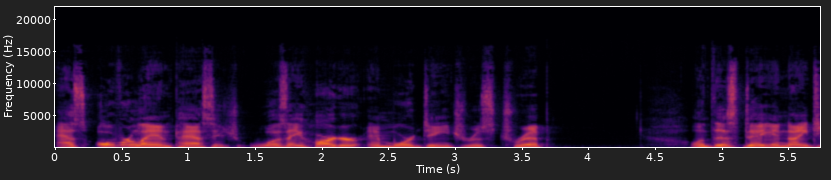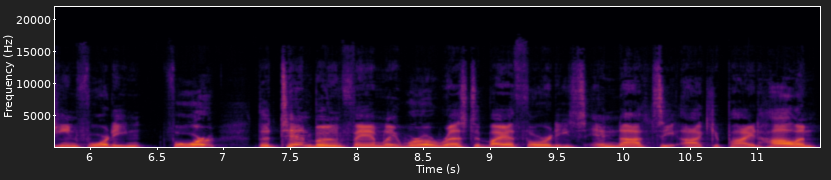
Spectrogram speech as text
as overland passage was a harder and more dangerous trip. On this day in 1944, the Ten Boom family were arrested by authorities in Nazi occupied Holland.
